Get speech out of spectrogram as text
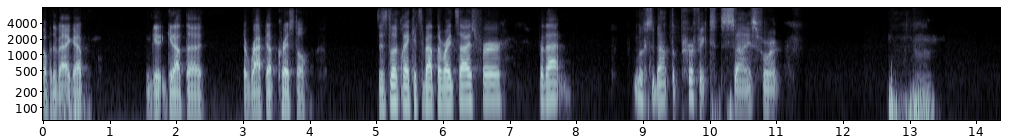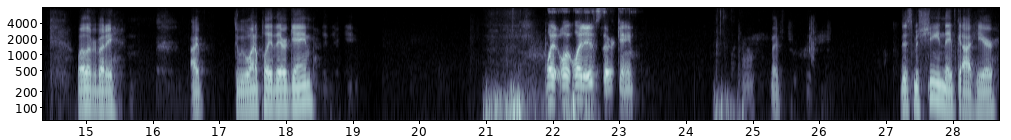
Open the bag up. Get get out the the wrapped up crystal. Does this look like it's about the right size for for that? Looks about the perfect size for it. Well, everybody, do we want to play their game? What what what is their game? They've this machine they've got here.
